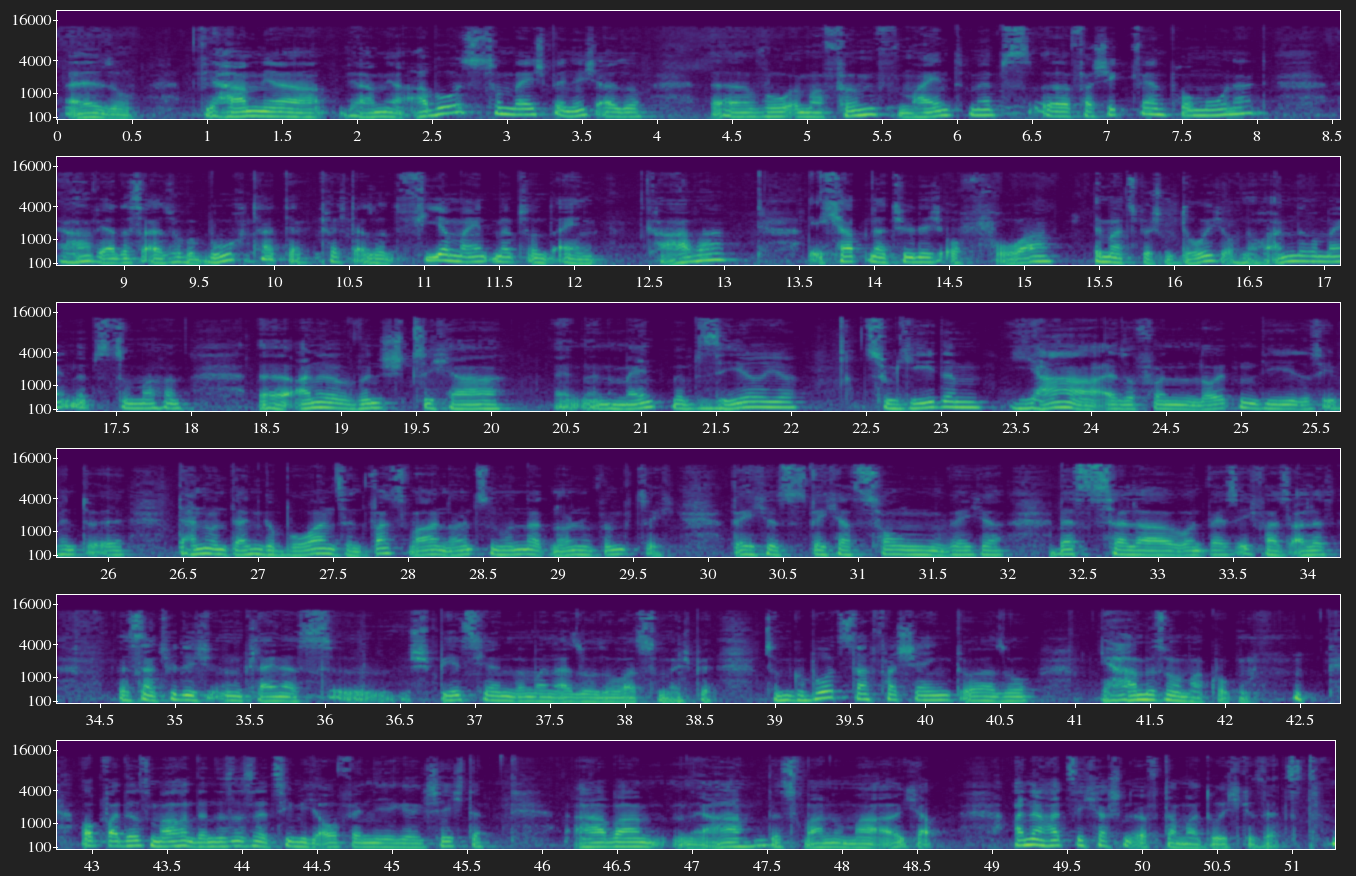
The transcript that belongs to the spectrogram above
Also wir haben ja, wir haben ja Abos zum Beispiel, nicht? Also äh, wo immer fünf Mindmaps äh, verschickt werden pro Monat. Ja, wer das also gebucht hat, der kriegt also vier Mindmaps und ein Cover. Ich habe natürlich auch vor, immer zwischendurch auch noch andere Mindmaps zu machen. Äh, Anne wünscht sich ja eine Mindmap-Serie zu jedem Jahr, also von Leuten, die das eventuell dann und dann geboren sind. Was war 1959? Welches, welcher Song, welcher Bestseller und weiß ich was alles. Das ist natürlich ein kleines äh, Späßchen, wenn man also sowas zum Beispiel zum Geburtstag verschenkt oder so. Ja, müssen wir mal gucken, ob wir das machen, denn das ist eine ziemlich aufwendige Geschichte. Aber ja, das war nun mal, ich habe Anne hat sich ja schon öfter mal durchgesetzt.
